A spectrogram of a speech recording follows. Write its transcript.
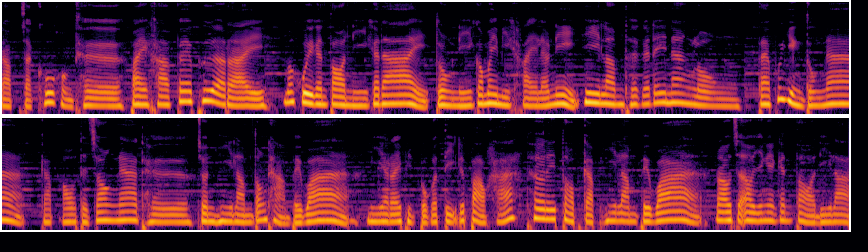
กลับจากคู่ของเธอ ไปคาเฟ่เพื่ออะไรเมื่อคุยกันตอนนี้ก็ได้ ตรงนี้ก็ไม่มีใครแล้วนี่ ฮีลัมเธอก็ได้นั่งลง แต่ผู้หญิงตรงหน้ากลับเอาแต่จ้องหน้าเธอ จนฮีลัมต้องถามไปว่า มีอะไรผิดปกติหรือเปล่าคะ เธอเลยตอบกับฮีลัมไปว่า เราจะเอายังไงกันต่อดีล่ะ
